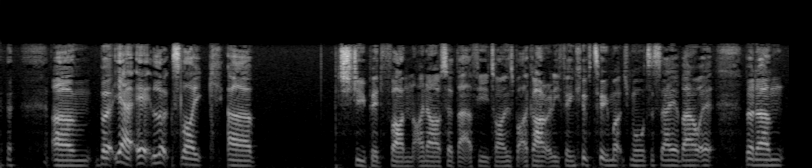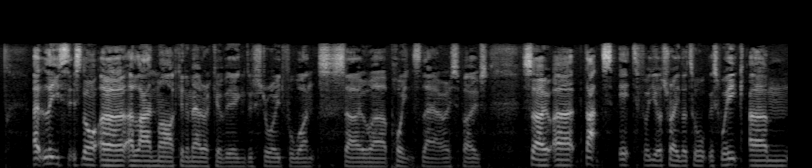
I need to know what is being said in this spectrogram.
um, but yeah, it looks like uh, stupid fun. I know I've said that a few times, but I can't really think of too much more to say about it. But um, at least it's not a, a landmark in America being destroyed for once. So uh, points there, I suppose. So uh, that's it for your trailer talk this week. Um,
